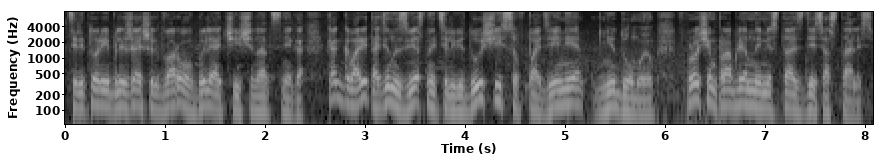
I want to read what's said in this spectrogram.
Территории ближайших дворов были очищены от снега. Как говорит один известный телеведущий, совпадение не думаю. Впрочем, проблемные места здесь остались.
